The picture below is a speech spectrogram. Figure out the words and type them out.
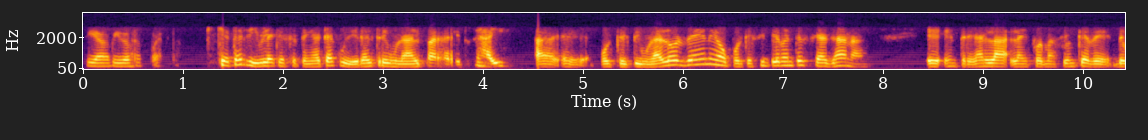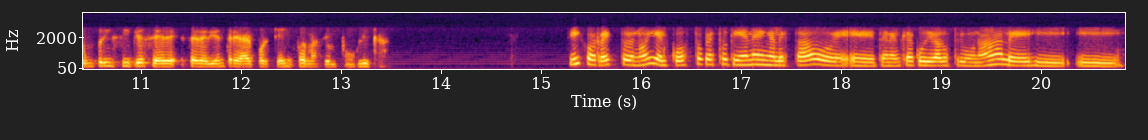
sí ha habido respuesta. Qué terrible que se tenga que acudir al tribunal para que entonces ahí eh, porque el tribunal lo ordene o porque simplemente se allanan, eh, entregan la, la, información que de, un principio se, se, debió entregar porque es información pública. Sí, correcto, ¿no? Y el costo que esto tiene en el Estado, eh, eh, tener que acudir a los tribunales y, y,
